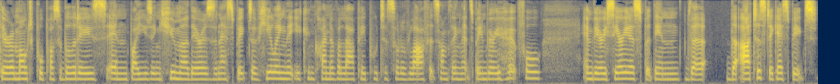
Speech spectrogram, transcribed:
there are multiple possibilities, and by using humour, there is an aspect of healing that you can kind of allow people to sort of laugh at something that's been very hurtful and very serious, but then the the artistic aspect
